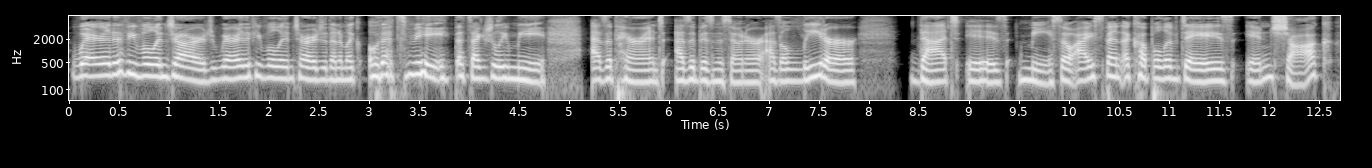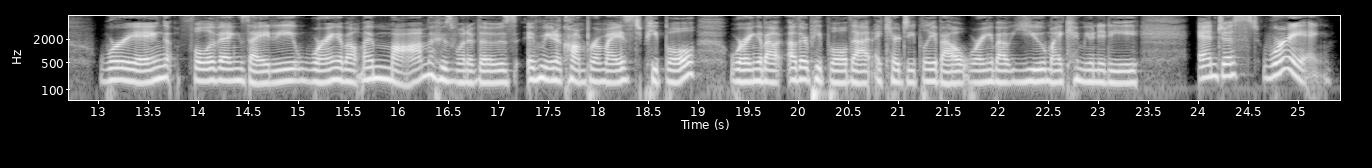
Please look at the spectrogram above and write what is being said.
where are the people in charge? Where are the people in charge? And then I'm like, oh, that's me. That's actually me as a parent, as a business owner, as a leader. That is me. So I spent a couple of days in shock, worrying, full of anxiety, worrying about my mom, who's one of those immunocompromised people, worrying about other people that I care deeply about, worrying about you, my community and just worrying.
